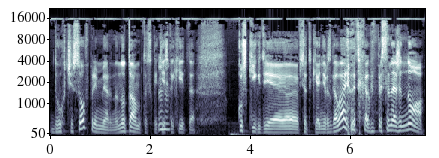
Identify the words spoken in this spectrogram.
двух часов примерно. Но там, так сказать, есть какие-то куски, где все-таки они разговаривают, как бы персонажи, но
